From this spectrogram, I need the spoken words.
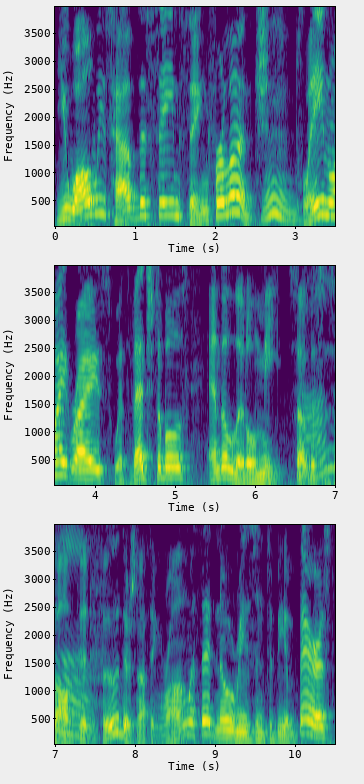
You always have the same thing for lunch Hmm. plain white rice with vegetables and a little meat. So this is all Ah. good food. There's nothing wrong with it, no reason to be embarrassed.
